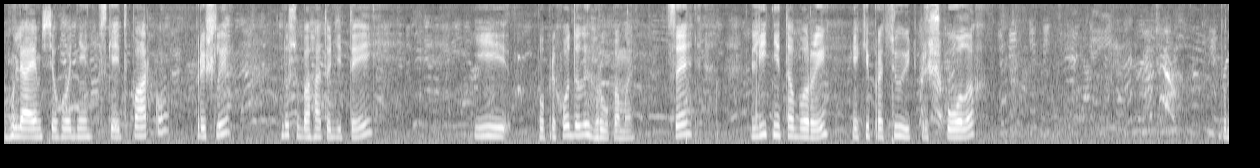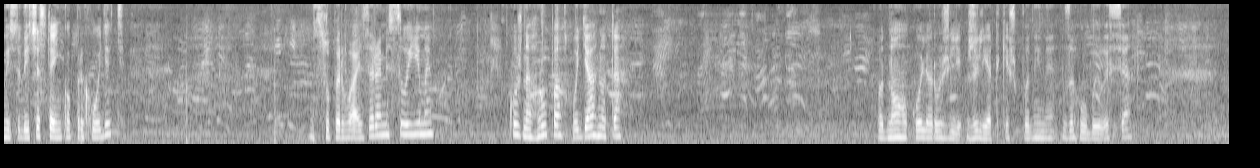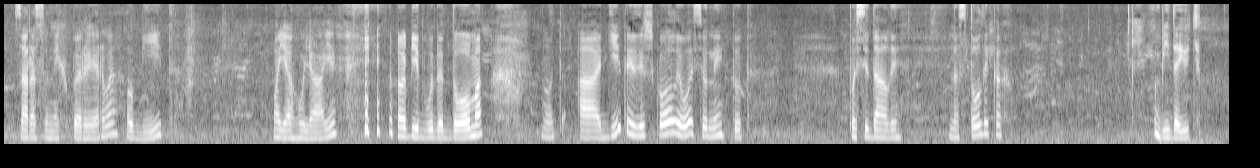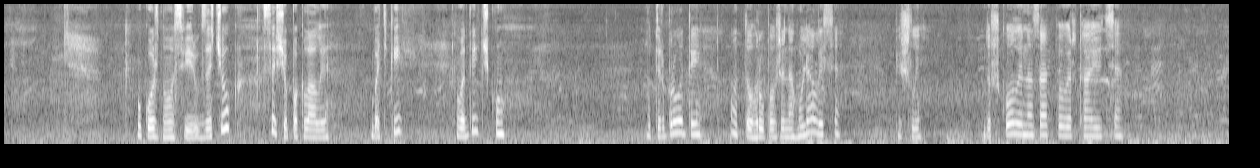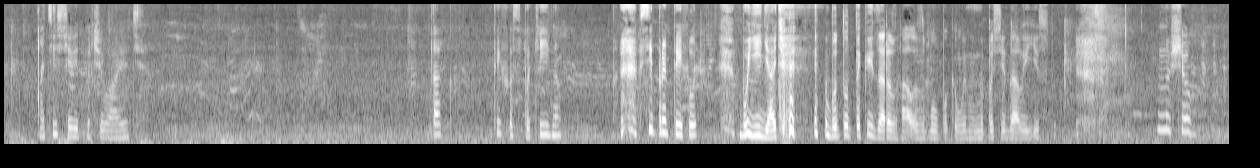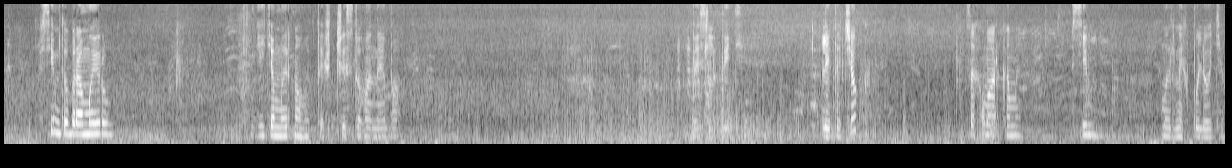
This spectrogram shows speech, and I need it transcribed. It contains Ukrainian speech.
Гуляємо сьогодні в скейт-парку. Прийшли дуже багато дітей і поприходили групами. Це літні табори, які працюють при школах. Вони сюди частенько приходять з супервайзерами своїми. Кожна група одягнута одного кольору жиле- жилетки, щоб вони не загубилися. Зараз у них перерва, обід. Моя гуляє, обід буде вдома. От. А діти зі школи, ось вони тут посідали на столиках, обідають. У кожного свій рюкзачок, все, що поклали батьки, водичку, бутерброди. От то група вже нагулялися, пішли до школи назад, повертаються. А ті ще відпочивають. Так, тихо, спокійно. Всі притихли, бо їдять. Бо тут такий зараз галас був, поки вони не посідали їсти. Ну що, всім добра миру. Дітям мирного теж чистого неба. Десь летить літачок за хмарками. Всім мирних польотів.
